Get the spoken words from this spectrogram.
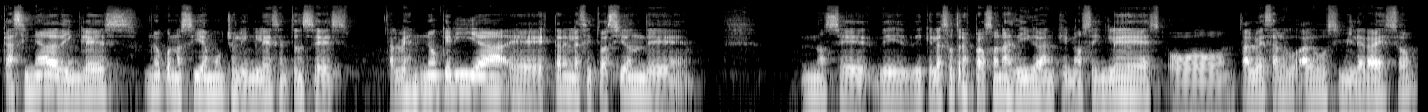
casi nada de inglés, no conocía mucho el inglés, entonces tal vez no quería eh, estar en la situación de, no sé, de, que las otras personas digan que no sé inglés o tal vez algo, algo similar a eso.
